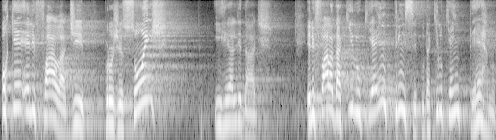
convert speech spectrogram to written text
porque ele fala de projeções e realidades. Ele fala daquilo que é intrínseco, daquilo que é interno,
